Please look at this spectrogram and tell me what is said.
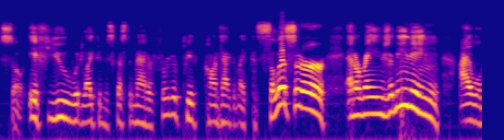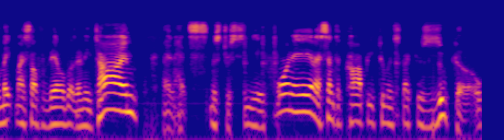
So if you would like to discuss the matter further, please contact my solicitor and arrange a meeting. I will make myself available at any time. And it's Mr. C.A. Forney, and I sent a copy to Inspector Zuko.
